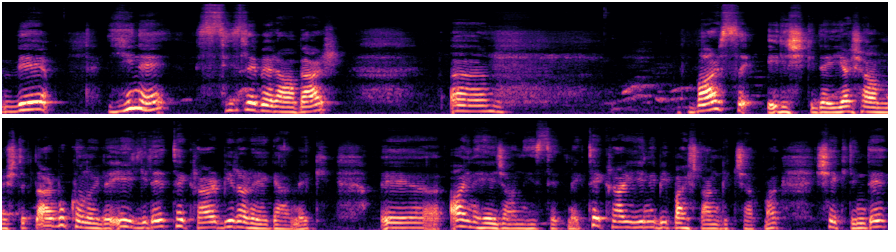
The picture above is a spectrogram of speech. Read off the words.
Ve yine sizle beraber e, varsa ilişkide yaşanmışlıklar bu konuyla ilgili tekrar bir araya gelmek, e, aynı heyecanı hissetmek, tekrar yeni bir başlangıç yapmak şeklinde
